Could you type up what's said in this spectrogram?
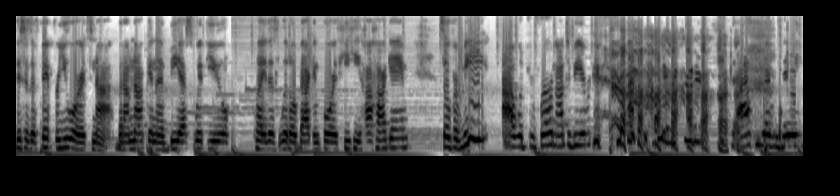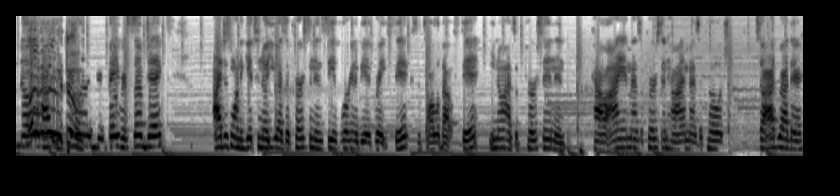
this is a fit for you or it's not. But I'm not gonna BS with you, play this little back and forth hee hee ha ha game. So for me, I would prefer not to be a recruiter. to ask you every day, you know, What how you doing, your favorite subject. I just want to get to know you as a person and see if we're going to be a great fit because it's all about fit, you know, as a person and how I am as a person, how I am as a coach. So I'd rather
